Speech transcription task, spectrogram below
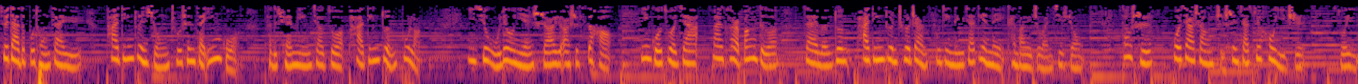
最大的不同在于，帕丁顿熊出生在英国，它的全名叫做帕丁顿布朗。一九五六年十二月二十四号，英国作家迈克尔邦德在伦敦帕丁顿车站附近的一家店内看到一只玩具熊，当时货架上只剩下最后一只，所以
